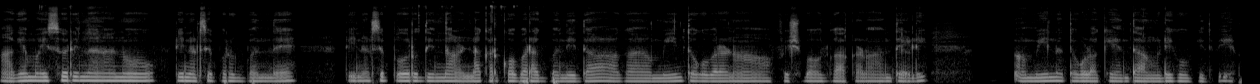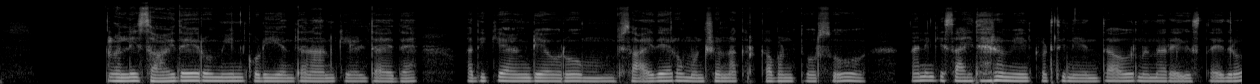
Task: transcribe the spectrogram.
ಹಾಗೆ ಮೈಸೂರಿಂದ ನಾನು ಟಿ ನರಸೀಪುರಕ್ಕೆ ಬಂದೆ. ಟಿ ನರಸೀಪುರದಿಂದ ಅಣ್ಣ ಕರ್ಕೊಬರಕ್ಕೆ ಬಂದಿದ್ದ. ಆಗ ಮೀನು ತೊಗೊಬರೋಣ ಫಿಶ್ ಬೌಲ್ಗೆ ಹಾಕೋಣ ಅಂತೇಳಿ ಮೀನನ್ನ ತೊಗೊಳಕ್ಕೆ ಅಂತ ಅಂಗಡಿಗೆ ಹೋಗಿದ್ವಿ. ಅಲ್ಲಿ ಸಾಯದೇ ಇರೋ ಮೀನು ಕೊಡಿ ಅಂತ ನಾನು ಕೇಳ್ತಾ ಇದ್ದೆ. ಅದಕ್ಕೆ ಅಂಗಡಿಯವರು ಸಾಯದೇ ಇರೋ ಮನುಷ್ಯನ್ನ ಕರ್ಕೊಬಂದು ತೋರಿಸು. ನನಗೆ ಸಾಯದೇ ಇರೋ ಮೀನು ಕೊಡ್ತೀನಿ ಅಂತ ಅವ್ರು ನನ್ನ ರೇಗಿಸ್ತಾ ಇದ್ರು.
